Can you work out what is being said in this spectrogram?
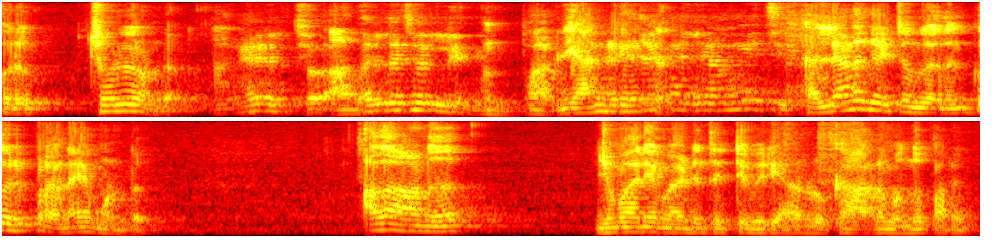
ഒരു ചൊല്ലുണ്ട്. ഞാൻ കേട്ട കല്യാണം കഴിച്ചു. കല്യാണം കഴിച്ചൊന്നുമില്ല നിങ്ങൾക്ക് ഒരു പ്രണയമുണ്ട്. അതാണ് ജുമാനിയുമായിട്ട് തെറ്റുപിരിയാനുള്ള കാരണമെന്ന് പറയും.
